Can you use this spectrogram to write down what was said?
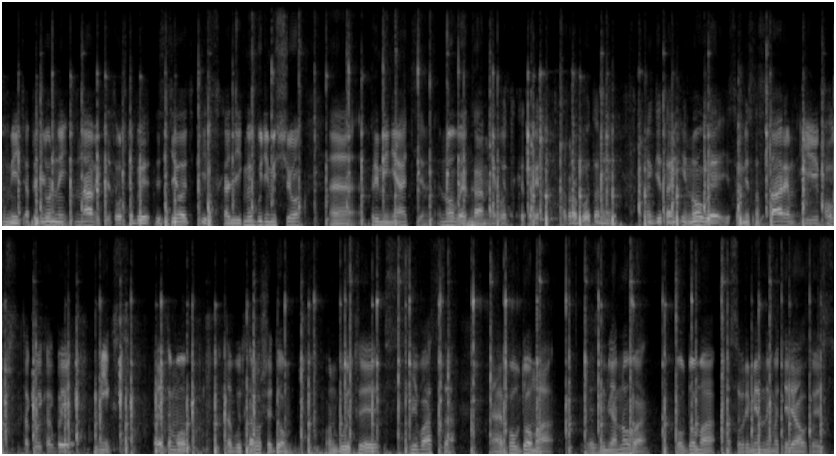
уметь, определенный навык для того, чтобы сделать из халик. Мы будем еще э, применять новые камни, вот, которые обработаны. Где-то и новые, и совместно с старым, и получится такой как бы микс. Поэтому это будет хороший дом. Он будет э, сливаться э, полдома земляного, полдома на современный материал, то есть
